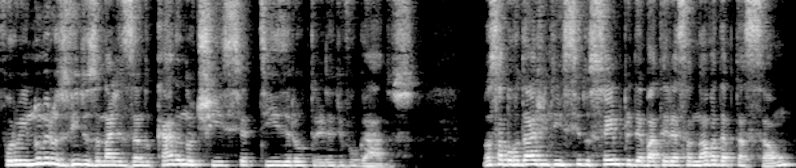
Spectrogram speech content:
foram inúmeros vídeos analisando cada notícia, teaser ou trailer divulgados. Nossa abordagem tem sido sempre debater essa nova adaptação,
